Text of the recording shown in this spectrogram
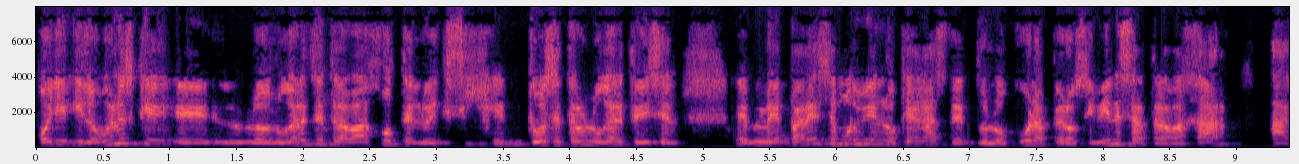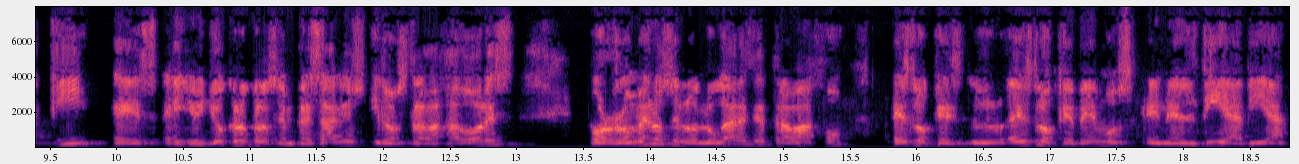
Oye, y lo bueno es que eh, los lugares de trabajo te lo exigen. Tú vas a entrar a un lugar y te dicen, eh, me parece muy bien lo que hagas de tu locura, pero si vienes a trabajar, aquí es ello. Yo creo que los empresarios y los trabajadores, por lo menos en los lugares de trabajo, es lo que es lo que vemos en el día a día.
